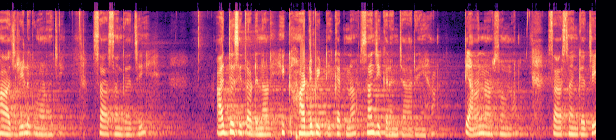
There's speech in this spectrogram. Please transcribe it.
ਹਾਜ਼ਰੀ ਲਗਵਾਉਣਾ ਜੀ। ਸਾਧ ਸੰਗਤ ਜੀ, ਅੱਜ ਅਸੀਂ ਤੁਹਾਡੇ ਨਾਲ ਇੱਕ ਹੱਡ ਬੀਟੀ ਘਟਨਾ ਸਾਂਝੀ ਕਰਨ ਜਾ ਰਹੇ ਹਾਂ। ਧਿਆਨ ਨਾਲ ਸੁਣਨਾ। ਸਾਧ ਸੰਗਤ ਜੀ,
